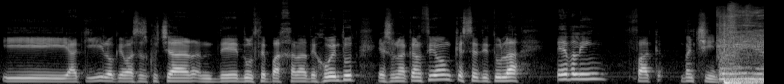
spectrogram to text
Y aquí lo que vas a escuchar de Dulce Pájara de Juventud es una canción que se titula Evelyn Fuck Banchini. Pray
